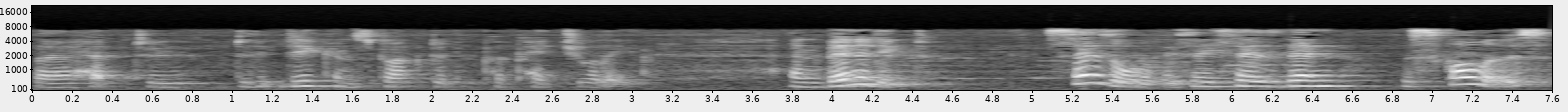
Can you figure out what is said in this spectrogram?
they had to de- deconstruct it perpetually. And Benedict says all of this, and he says then the scholars,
